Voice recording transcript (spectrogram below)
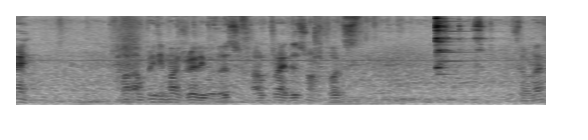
Okay. Well, I'm pretty much ready with this. I'll try this one first. So that.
